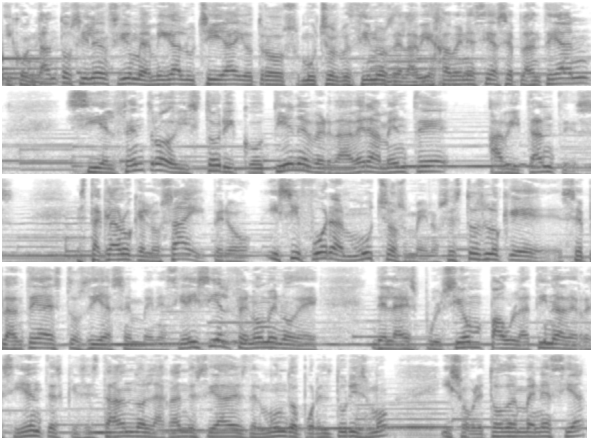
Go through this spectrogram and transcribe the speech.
Y con tanto silencio, mi amiga Lucia y otros muchos vecinos de la vieja Venecia se plantean si el centro histórico tiene verdaderamente habitantes. Está claro que los hay, pero ¿y si fueran muchos menos? Esto es lo que se plantea estos días en Venecia. ¿Y si el fenómeno de, de, la expulsión paulatina de residentes que se está dando en las grandes ciudades del mundo por el turismo, y sobre todo en Venecia,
